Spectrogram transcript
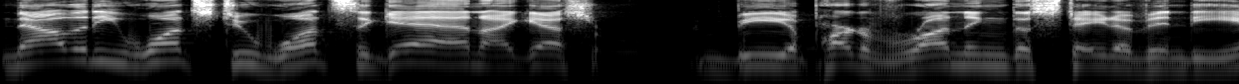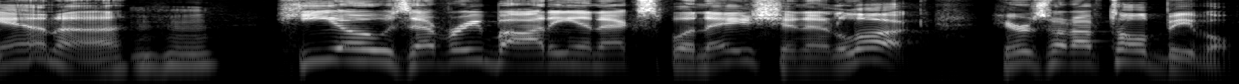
now that he wants to once again, I guess, be a part of running the state of Indiana, mm-hmm. he owes everybody an explanation. And look, here's what I've told people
